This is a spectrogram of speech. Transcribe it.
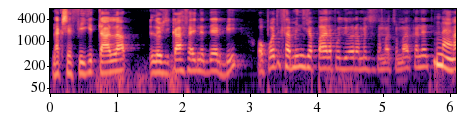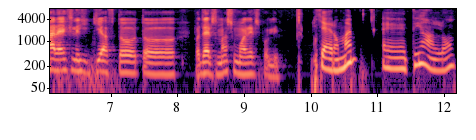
να ξεφύγει, τα άλλα λογικά θα είναι ντέρμπι. Οπότε θα μείνει για πάρα πολλή ώρα μέσα στο μάτσο Μάρκανεν. Ναι. Άρα έχει λογική αυτό το ποντάρισμά σου, μου αρέσει πολύ. Χαίρομαι. Ε, τι άλλο,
